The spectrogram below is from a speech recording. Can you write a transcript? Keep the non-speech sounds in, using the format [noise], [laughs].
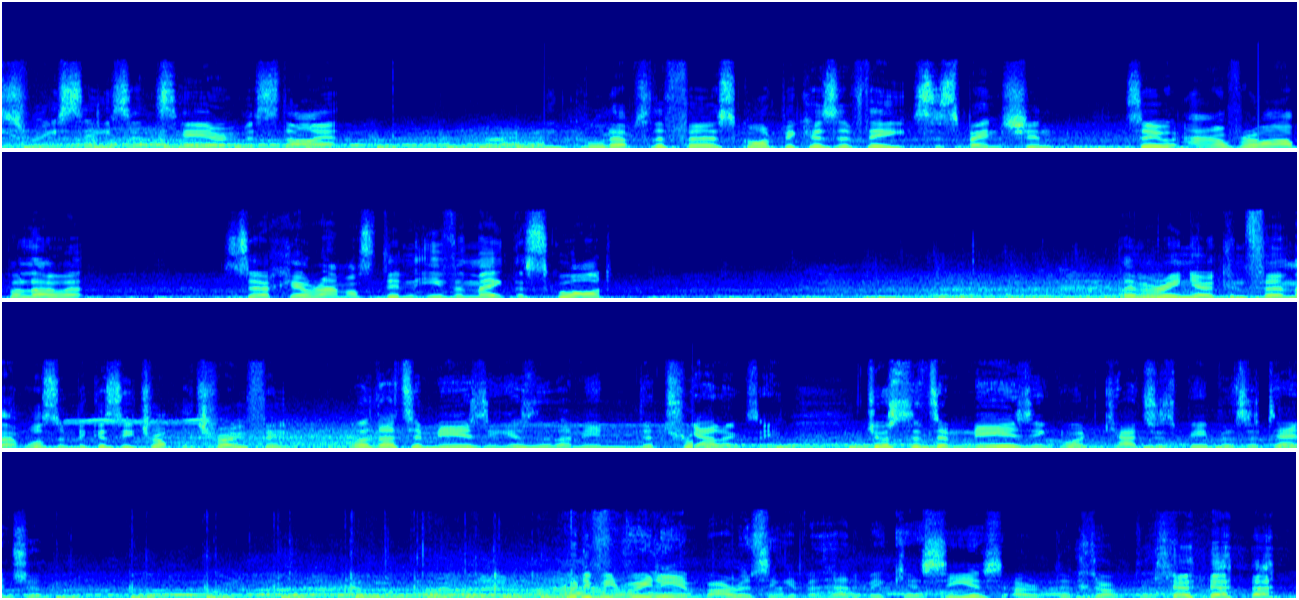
last three seasons here at Mestalla. Being called up to the first squad because of the suspension to Alvaro Arbeloa. Sergio Ramos didn't even make the squad. Though Mourinho confirmed that wasn't because he dropped the trophy. Well, that's amazing, isn't it? I mean, the galaxy. Just it's amazing what catches people's attention. Would have been really embarrassing if it had to be Casillas or the doctors. [laughs]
